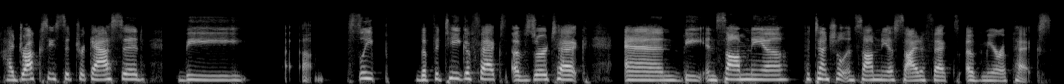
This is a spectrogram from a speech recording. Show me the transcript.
hydroxycitric acid, the um, sleep, the fatigue effects of Zyrtec, and the insomnia, potential insomnia side effects of Mirapex.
